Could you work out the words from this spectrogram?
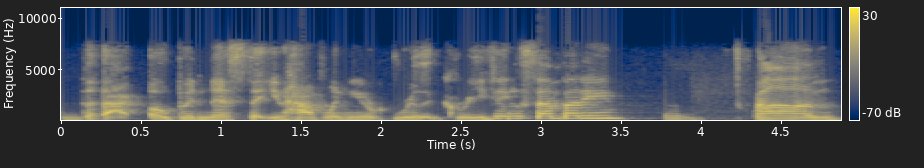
that openness that you have when you're really grieving somebody. Mm. Um,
